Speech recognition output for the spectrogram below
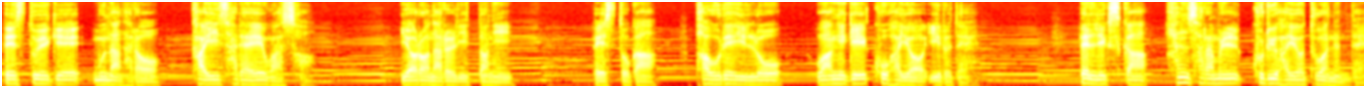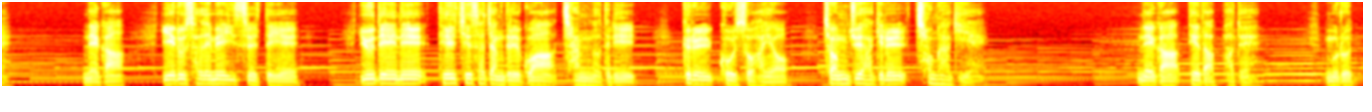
베스토에게 문안하러 가이사랴에 와서 여러 날을 있더니 베스토가 바울의 일로 왕에게 고하여 이르되 벨릭스가 한 사람을 구류하여 두었는데 내가 예루살렘에 있을 때에 유대인의 대제사장들과 장로들이 그를 고소하여 정죄하기를 청하기에 내가 대답하되 무릇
